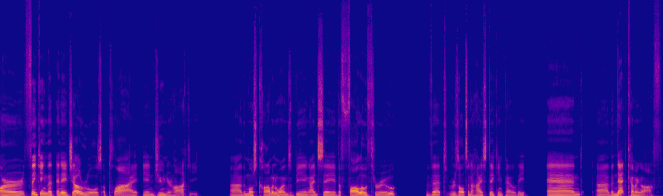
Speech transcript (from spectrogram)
are thinking that NHL rules apply in junior hockey. Uh, the most common ones being, I'd say, the follow through that results in a high sticking penalty, and uh, the net coming off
